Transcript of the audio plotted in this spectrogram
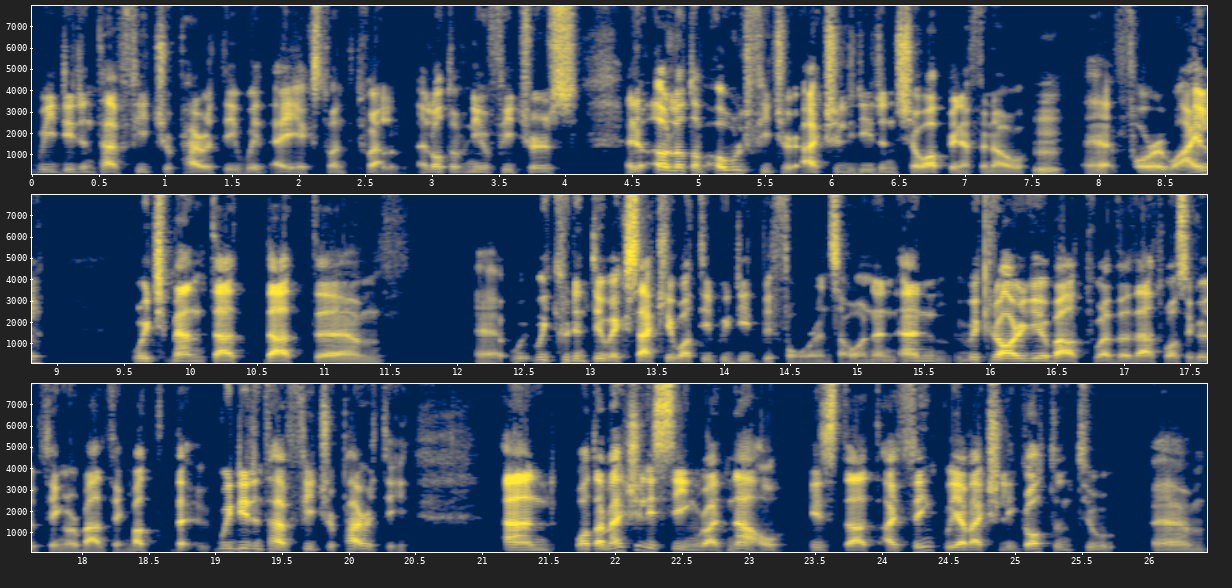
we didn't have feature parity with AX 2012. A lot of new features, a lot of old feature actually didn't show up in FNO mm. Uh, for a while which meant that that um, uh, we, we, couldn't do exactly what we did before and so on. And and we could argue about whether that was a good thing or a bad thing, but th- we didn't have feature parity. And what I'm actually seeing right now is that I think we have actually gotten to um,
